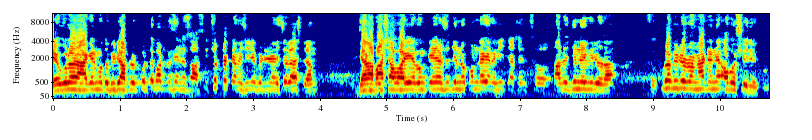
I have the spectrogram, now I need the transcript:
রেগুলার আগের মতো ভিডিও আপলোড করতে পারতেছি না সো আজকে ছোট্ট একটা মেশিনের ভিডিও নিয়ে চলে আসলাম। যারা বাসা বাড়ি এবং টেলার্সের জন্য কম টাকায় মেশিন চাচ্ছেন সো তাদের জন্য এই ভিডিওটা তো পুরো ভিডিওটা না টেনে অবশ্যই দেখুন।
